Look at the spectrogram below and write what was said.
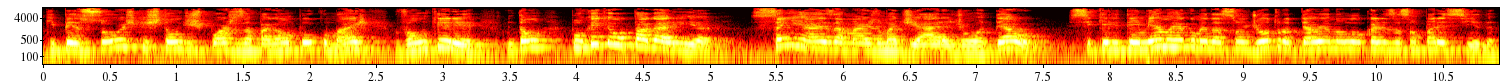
que pessoas que estão dispostas a pagar um pouco mais vão querer. Então, por que, que eu pagaria 100 reais a mais numa diária de um hotel se que ele tem a mesma recomendação de outro hotel e é na localização parecida.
